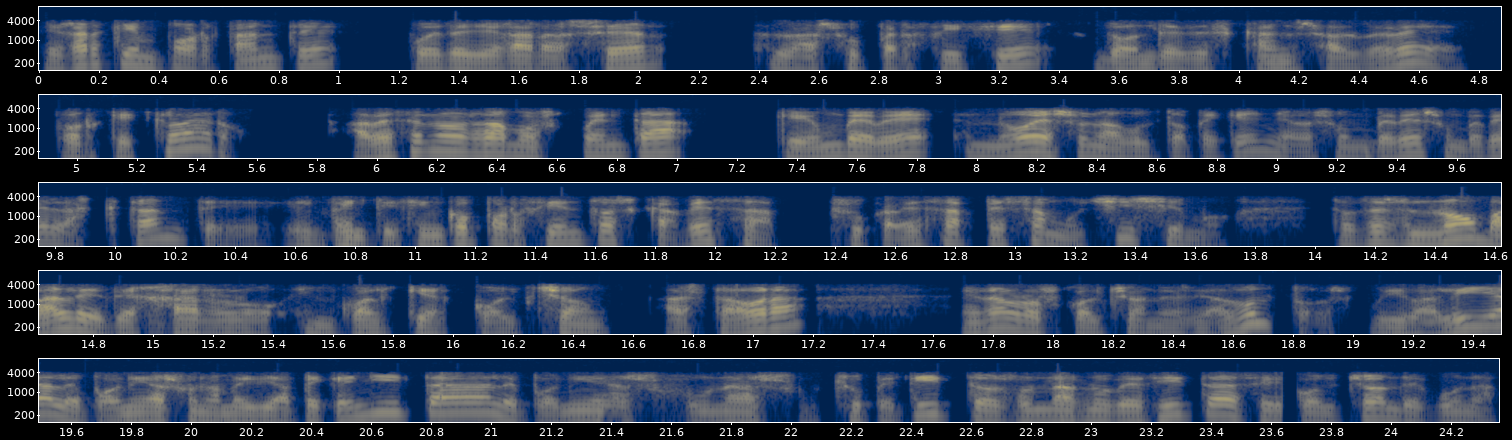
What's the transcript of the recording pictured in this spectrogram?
Llegar qué importante puede llegar a ser la superficie donde descansa el bebé, porque claro, a veces nos damos cuenta que un bebé no es un adulto pequeño, es un bebé, es un bebé lactante. El 25% es cabeza, su cabeza pesa muchísimo. Entonces no vale dejarlo en cualquier colchón. Hasta ahora eran los colchones de adultos. Vivalía, le ponías una media pequeñita, le ponías unos chupetitos, unas nubecitas y colchón de cuna.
